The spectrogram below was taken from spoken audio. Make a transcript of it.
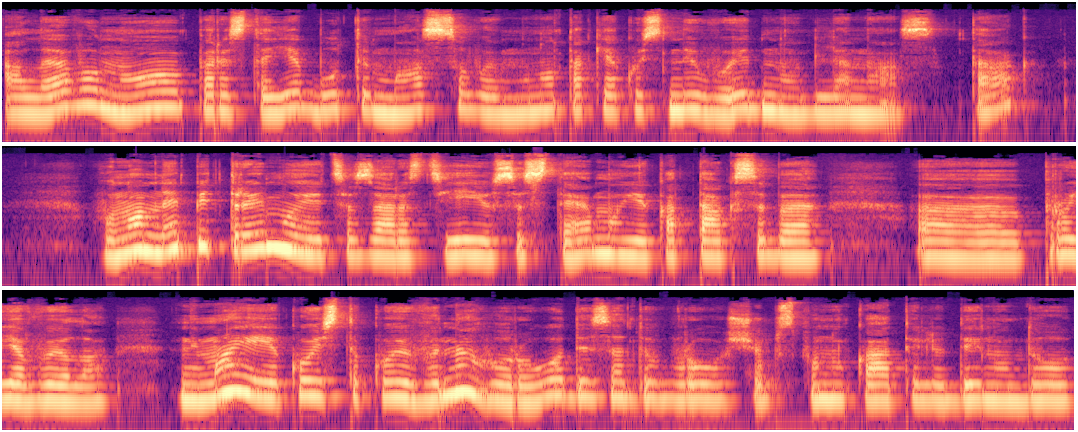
але воно перестає бути масовим, воно так якось не видно для нас. так? Воно не підтримується зараз цією системою, яка так себе е, проявила. Немає якоїсь такої винагороди за добро, щоб спонукати людину до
